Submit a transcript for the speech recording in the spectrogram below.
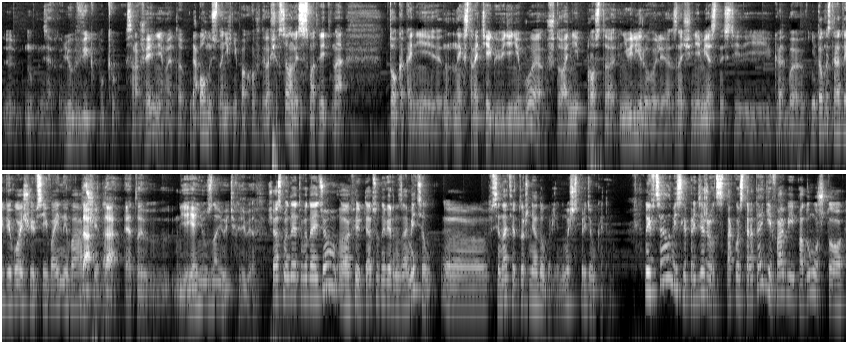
ну, не знаю, любви к, к сражениям, это да. полностью на них не похоже. Да и вообще в целом, если смотреть на то, как они на их стратегию ведения боя, что они просто нивелировали значение местности и как да. бы... Не только стратегию боя, еще и всей войны вообще. Да, да, да, это... Я не узнаю этих ребят. Сейчас мы до этого дойдем. Э, Филипп, ты абсолютно верно заметил. Э, в Сенате тоже не одобрили, но мы сейчас придем к этому. Ну и в целом, если придерживаться такой стратегии, Фабий подумал, что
